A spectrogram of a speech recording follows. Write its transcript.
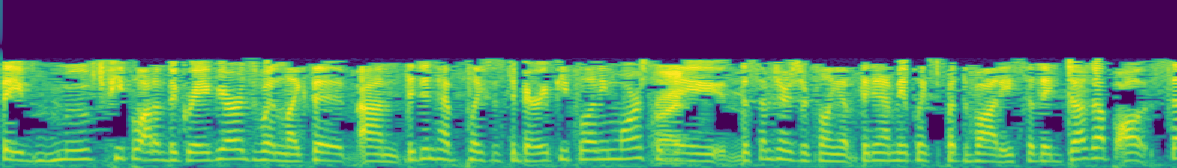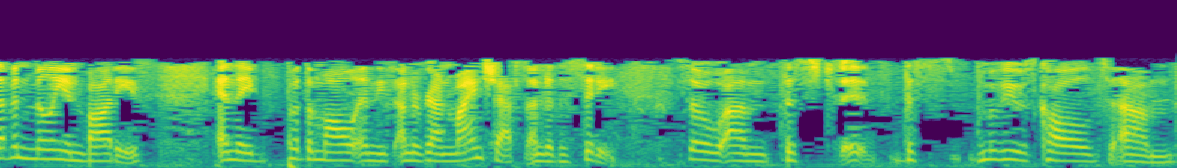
they moved people out of the graveyards when like the um, they didn't have places to bury people anymore, so Right. they the cemeteries are filling up. They didn't have any place to put the bodies, so they dug up all seven million bodies, and they put them all in these underground mine shafts under the city. So um, this it, this movie was called. Um,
